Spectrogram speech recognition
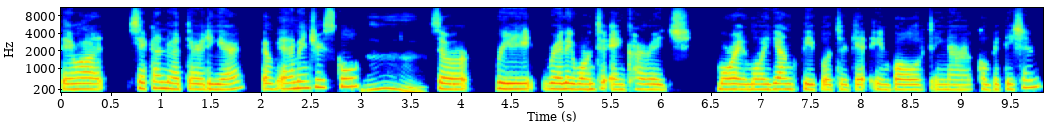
they were second or third year of elementary school. Mm. So we really want to encourage more and more young people to get involved in our competition.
